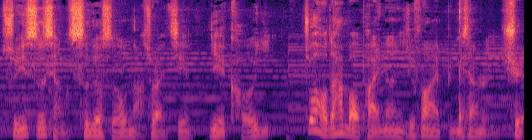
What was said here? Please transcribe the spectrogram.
随时想吃的时候拿出来煎也可以。做好的汉堡排呢，你就放在冰箱冷却。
